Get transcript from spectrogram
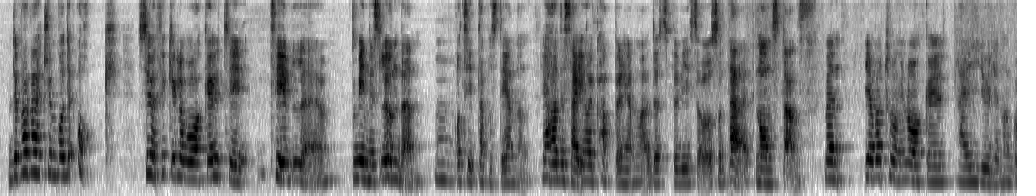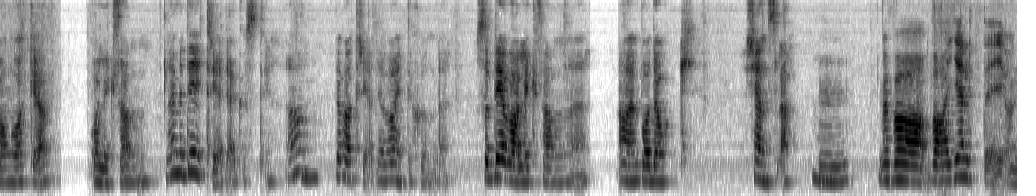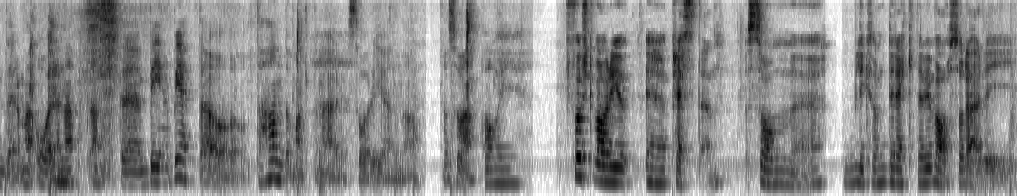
Det var verkligen både och. Så jag fick ju lov att åka ut till, till eh, minneslunden Mm. och titta på stenen. Jag hade så här, jag har ju papper hemma, dödsbevis och, och sånt där någonstans. Men jag var tvungen att åka ut här i juli någon gång åkte jag. Och liksom, nej men det är 3 augusti. Ja, Mm. det var 3, det var inte 7. Så det var liksom, eh, ja en både och känsla. Mm. Men vad, vad har hjälpt dig under de här åren att, att eh, bearbeta och ta hand om allt den här sorgen och, och så? Oj. Först var det ju eh, prästen som eh, liksom direkt när vi var så där i,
